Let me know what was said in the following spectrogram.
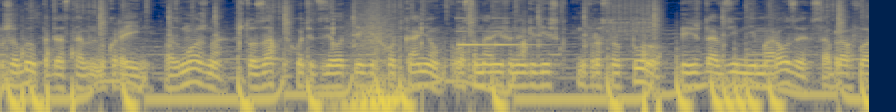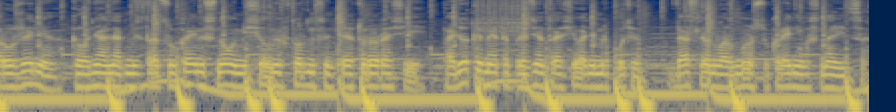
уже был предоставлен Украине. Возможно, что Запад хочет сделать некий ход конем, восстановив энергетическую инфраструктуру, переждав зимние морозы, собрав вооружение, колониальная администрация Украины с новыми силами вторгнется на территорию России. Пойдет ли на это президент России Владимир Путин? Даст ли он возможность Украине восстановиться?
